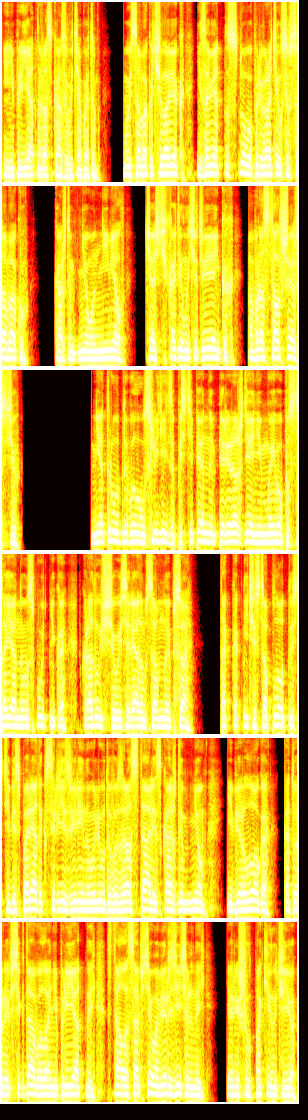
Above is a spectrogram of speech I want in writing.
И неприятно рассказывать об этом. Мой собака-человек незаметно снова превратился в собаку. Каждым днем он не имел, чаще ходил на четвереньках, обрастал шерстью, мне трудно было уследить за постепенным перерождением моего постоянного спутника крадущегося рядом со мной пса, так как нечистоплотность и беспорядок среди звериного люда возрастали с каждым днем, и берлога, которая всегда была неприятной, стала совсем омерзительной. Я решил покинуть ее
